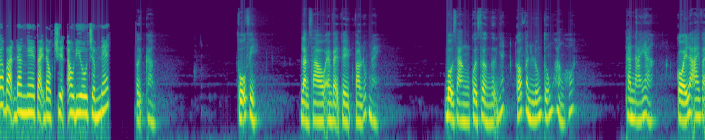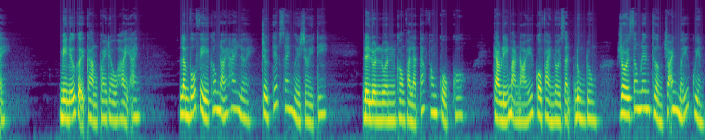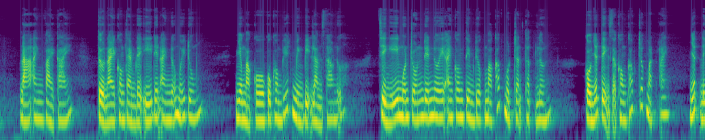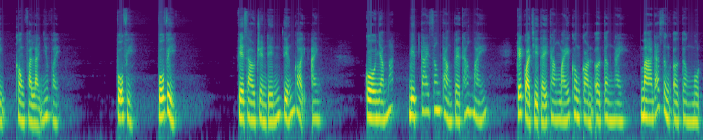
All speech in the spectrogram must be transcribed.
Các bạn đang nghe tại đọc chuyện audio.net Vậy cảm Vũ Phi Làm sao em lại về vào lúc này? Bộ dạng của sở ngữ nhất có phần lúng túng hoảng hốt. Thân ái à? Cô ấy là ai vậy? Mỹ nữ gợi cảm quay đầu hỏi anh. Lâm Vũ Phi không nói hai lời, trực tiếp xoay người rời đi. Đây luôn luôn không phải là tác phong của cô. Theo lý mà nói cô phải nổi giận đùng đùng, rồi xông lên thưởng cho anh mấy quyền, đá anh vài cái. Từ nay không thèm để ý đến anh nữa mới đúng. Nhưng mà cô cũng không biết mình bị làm sao nữa. Chỉ nghĩ muốn trốn đến nơi anh không tìm được mà khóc một trận thật lớn. Cô nhất định sẽ không khóc trước mặt anh. Nhất định không phải là như vậy. Vũ Vĩ, Vũ Vĩ. Phía sau truyền đến tiếng gọi anh. Cô nhắm mắt, bịt tai xong thẳng về thang máy. Kết quả chỉ thấy thang máy không còn ở tầng này, mà đã dừng ở tầng 1.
